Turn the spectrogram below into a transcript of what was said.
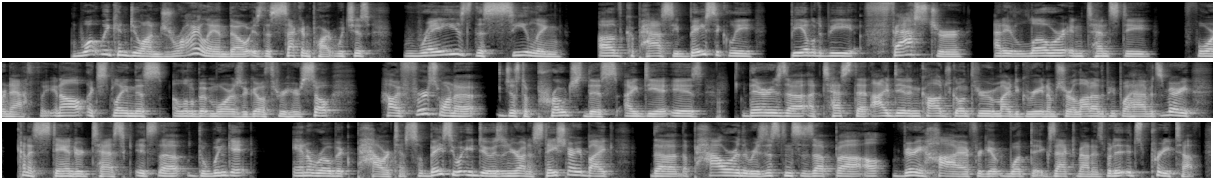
What we can do on dry land, though, is the second part, which is raise the ceiling of capacity, basically, be able to be faster at a lower intensity for an athlete. And I'll explain this a little bit more as we go through here. So, how I first want to just approach this idea is there is a, a, test that I did in college going through my degree, and I'm sure a lot of other people have. It's a very kind of standard test. It's the, the Wingate anaerobic power test. So basically, what you do is when you're on a stationary bike, the, the power, the resistance is up uh, very high. I forget what the exact amount is, but it, it's pretty tough.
